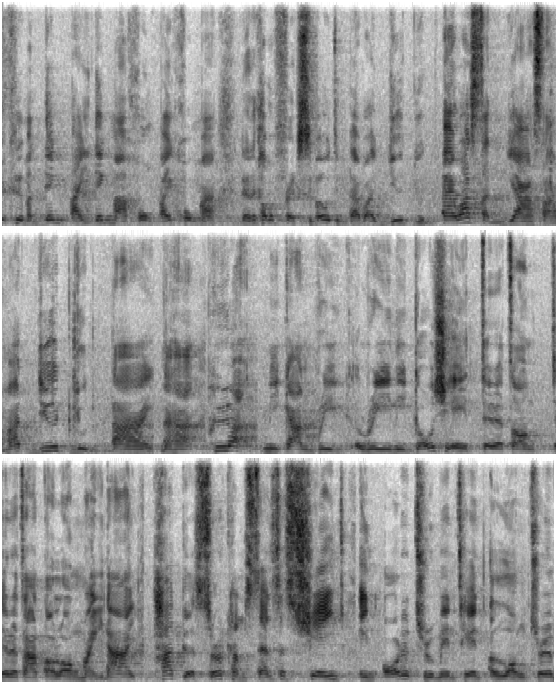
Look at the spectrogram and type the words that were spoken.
ก็คือมันเด้งไป เด้งมาโค้งไปโค้งมาดังนั้นคำว่า flexible จึงแปลว่ายืดหยุ่น แปลว่าสัญญาสามารถยืดหยุ่นได้นะฮะ เพื่อมีการ re- renegotiate เจรจาเจรจาต่อรองใหม่ได้ ถ้าเกิด circumstances change in order to maintain a long term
